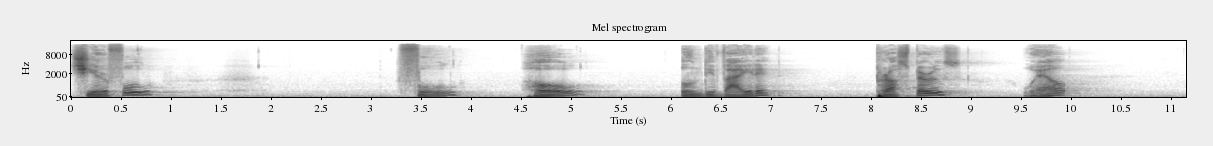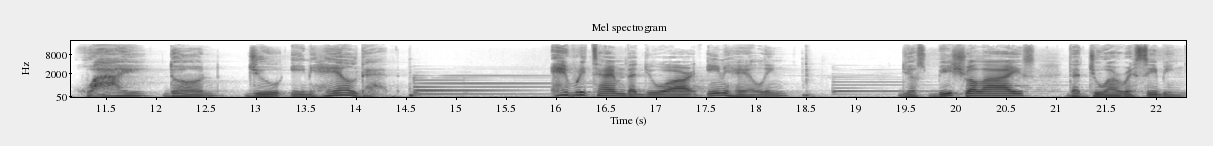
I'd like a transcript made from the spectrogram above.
cheerful, full, whole, undivided, prosperous? Well, why don't you inhale that? Every time that you are inhaling, just visualize that you are receiving.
